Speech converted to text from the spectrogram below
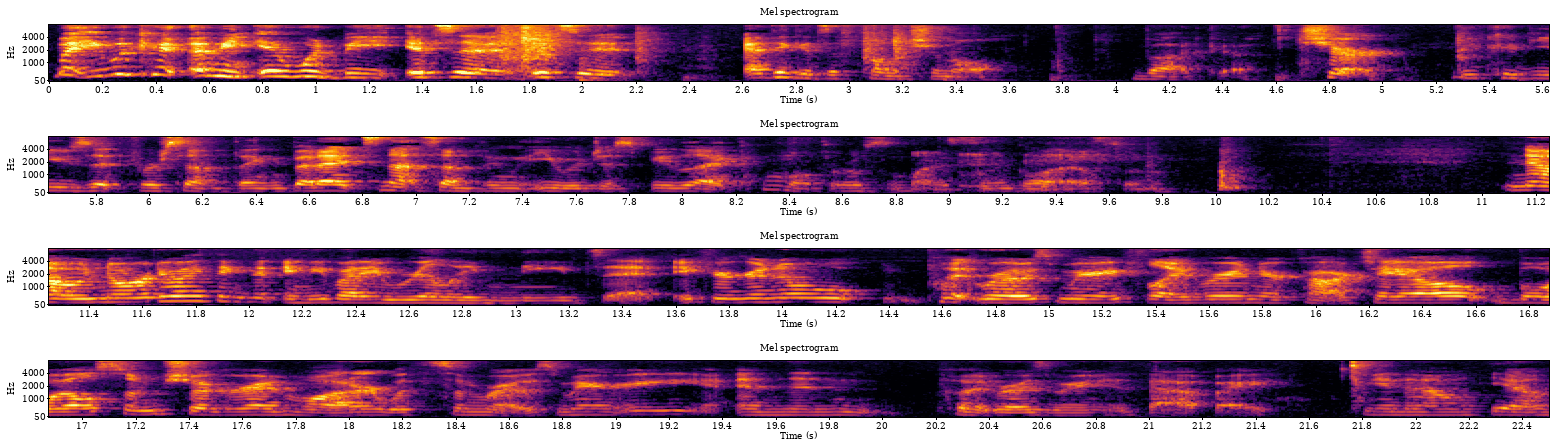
But we could. I mean, it would be. It's a. It's a. I think it's a functional vodka. Sure. You could use it for something, but it's not something that you would just be like, "I'm gonna throw some ice in a glass." And No, nor do I think that anybody really needs it. If you're gonna put rosemary flavor in your cocktail, boil some sugar and water with some rosemary, and then put rosemary in it that way. You know. yeah.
